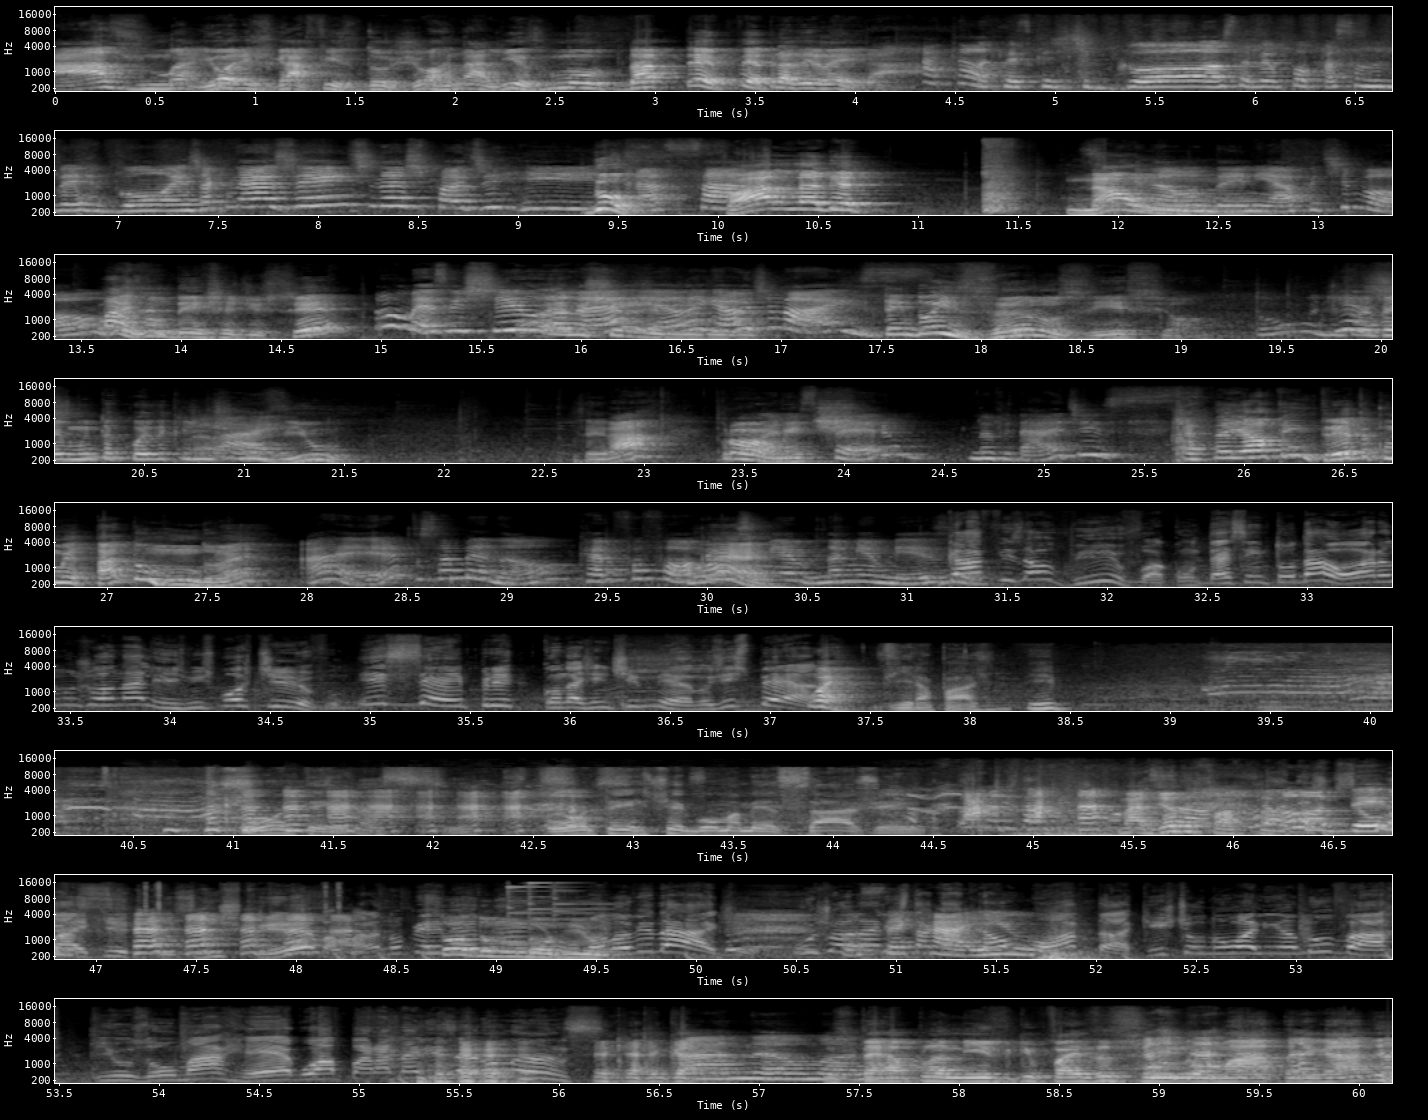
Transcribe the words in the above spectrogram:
as maiores gafes do jornalismo da TV brasileira. Aquela coisa que a gente gosta, ver o povo passando vergonha, já que não é a gente, né? A gente pode rir, Do engraçado. Fala de... Não. Não, DNA futebol. Mas não deixa de ser. É o mesmo estilo, É o mesmo né? estilo e é vídeo. legal demais. Tem dois anos esse, ó. Então a gente vai ver muita coisa que a gente Vai. não viu. Será? Provavelmente. espero. Novidades? Essa daí ela tem treta com metade do mundo, né? Ah, é? Tô sabendo não. Quero fofoca Não é? na, minha, na minha mesa. Gafes ao vivo acontecem toda hora no jornalismo esportivo. E sempre quando a gente menos espera. Ué, Vira a página e Ontem, ontem chegou uma mensagem. não adianta Já disfarçar. Oh, deixa o seu Deus. like se inscreva para não perder Todo mundo nenhuma ouviu. novidade. O jornalista Cacau caiu. Mota questionou a linha do VAR e usou uma régua para analisar o lance. Ah, não, Os mano. terraplanistas que faz assim no mar, tá ligado?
